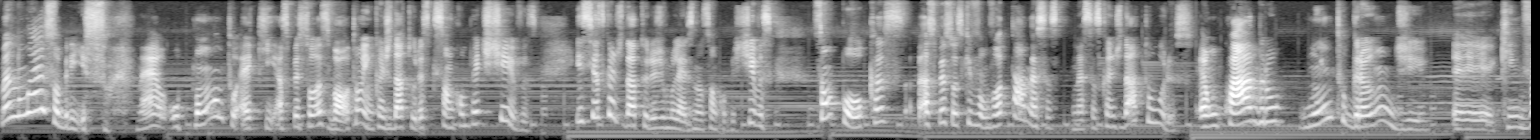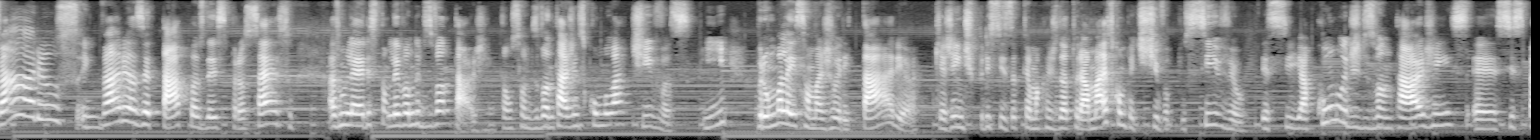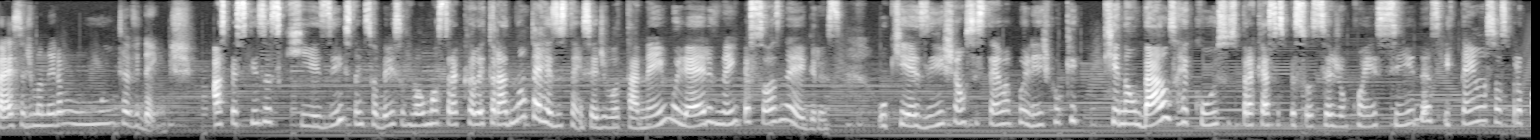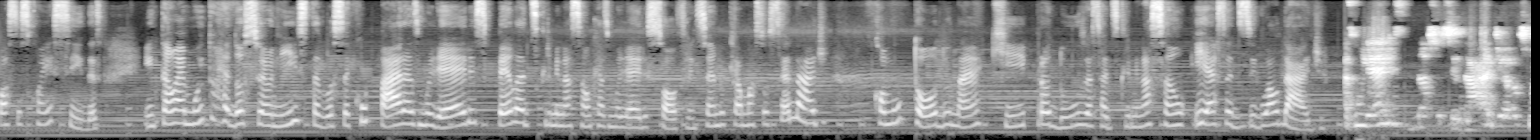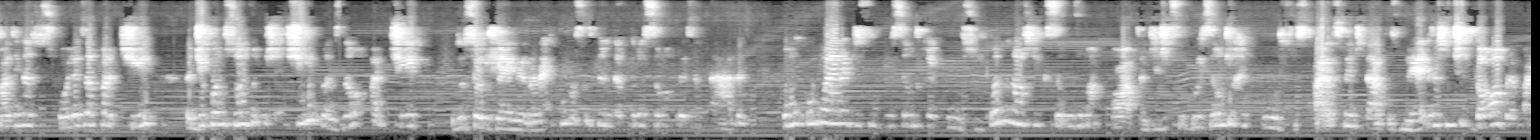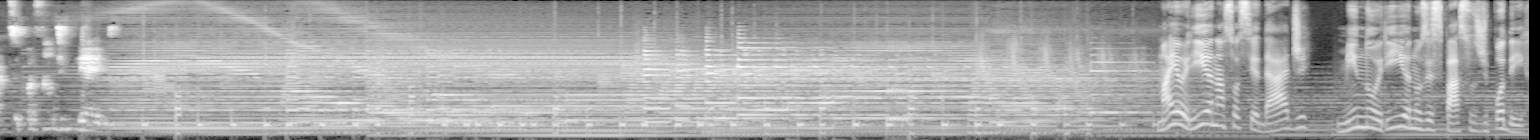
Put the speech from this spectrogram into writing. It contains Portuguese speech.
Mas não é sobre isso, né? O ponto é que as pessoas votam em candidaturas que são competitivas. E se as candidaturas de mulheres não são competitivas, são poucas as pessoas que vão votar nessas, nessas candidaturas. É um quadro muito grande é, que em, vários, em várias etapas desse processo as mulheres estão levando desvantagem. Então, são desvantagens cumulativas. E para uma eleição majoritária, que a gente precisa ter uma candidatura a mais competitiva possível, esse acúmulo de desvantagens é, se expressa de maneira muito evidente. As pesquisas que existem sobre isso vão mostrar que o eleitorado não tem resistência de votar nem em mulheres nem em pessoas negras. O que existe é um sistema político que, que não dá os recursos para que essas pessoas sejam conhecidas e tenham as suas propostas conhecidas. Então é muito reducionista você culpar as mulheres pela discriminação que as mulheres sofrem, sendo que é uma sociedade como um todo, né, que produz essa discriminação e essa desigualdade. As mulheres na sociedade, elas fazem as escolhas a partir de condições objetivas, não a partir do seu gênero, né? Como essas candidaturas são apresentadas, como, como era a distribuição de recursos. Quando nós fixamos uma cota de distribuição de recursos para as candidatas mulheres, a gente dobra a participação de mulheres. Maioria na sociedade, minoria nos espaços de poder.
